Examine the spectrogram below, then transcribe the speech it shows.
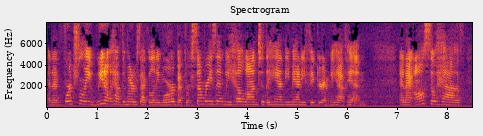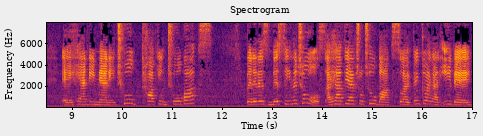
And unfortunately, we don't have the motorcycle anymore, but for some reason, we held on to the Handy Manny figure and we have him. And I also have a handy manny tool talking toolbox, but it is missing the tools. I have the actual toolbox, so I've been going on eBay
